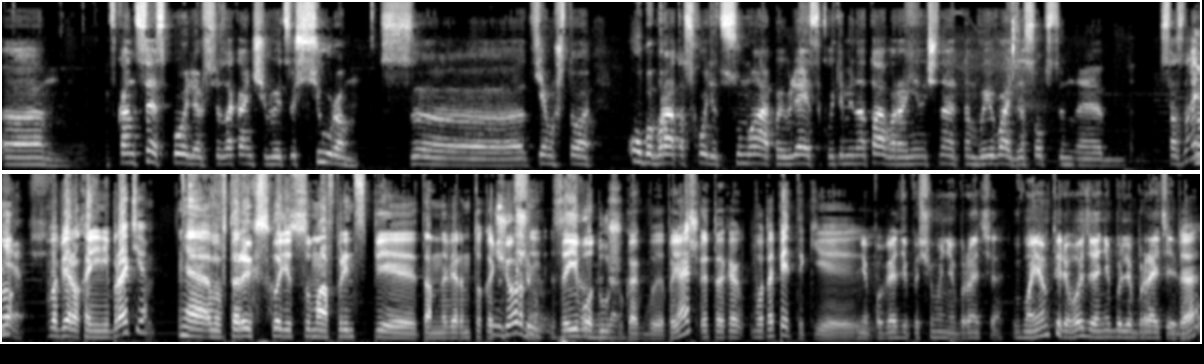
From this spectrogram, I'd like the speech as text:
эм, в конце, спойлер, все заканчивается сюром с э, тем, что оба брата сходят с ума, появляется какой-то минотавр, и они начинают там воевать за собственное сознание. Во-первых, они не братья. э, Во-вторых, сходит с ума, в принципе, там, наверное, только Ну, черный. чёрный, За его душу, да. как бы. Понимаешь, это как вот опять-таки. Не, погоди, почему не братья? В моем переводе они были братьями. Да?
